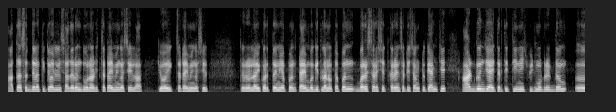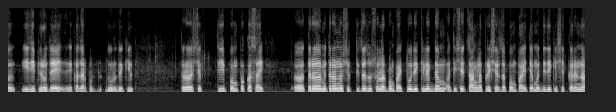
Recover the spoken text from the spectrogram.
आता सध्याला किती वाजले? साधारण दोन अडीचचा टायमिंग असेल हा किंवा एकचा टायमिंग असेल. तर लाईव्ह करताना आपण टाईम बघितला नव्हता पण बऱ्याच साऱ्या शेतकऱ्यांसाठी सांगतो की आमचे आठ गण जे आहे तर ते तीन एच पीची मोटर एकदम इझी फिरवते आहे एक हजार फूट दूर देखील. तर शक्ती पंप कसा आहे? तर मित्रांनो शक्तीचा जो सोलार पंप आहे तो देखील एकदम अतिशय चांगला प्रेशरचा पंप आहे. त्यामध्ये देखील शेतकऱ्यांना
